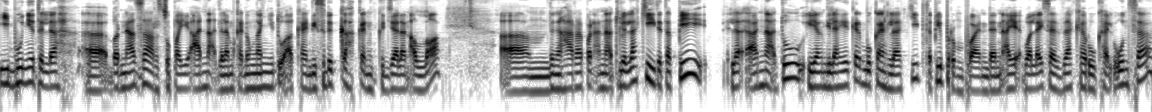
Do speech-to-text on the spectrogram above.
ibunya telah uh, bernazar supaya anak dalam kandungannya itu akan disedekahkan ke jalan Allah um, dengan harapan anak tu lelaki. Tetapi anak tu yang dilahirkan bukan lelaki tetapi perempuan. Dan ayat walaisa zakaru kal unsa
